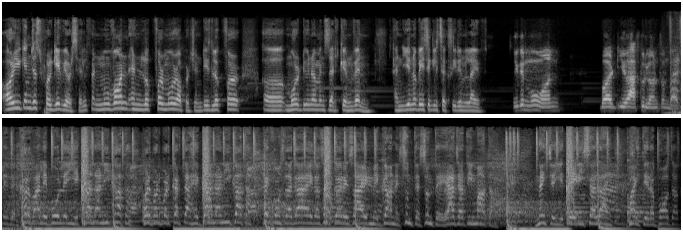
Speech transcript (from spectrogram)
Or you can just forgive yourself and move on and look for more opportunities look for uh, more tournaments that can win and you know basically succeed in life. You can move on, but you have to learn from that. घर वाले बोले, ये खाना नहीं खाता। बड़ बड़ बड़ करता है, गाना नहीं गाता। हेडफोन्स लगाएगा सब करे साइड में। गाने सुनते सुनते आ जाती माता। नहीं चाहिए तेरी सलाह, भाई तेरा बहुत ज़्यादा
